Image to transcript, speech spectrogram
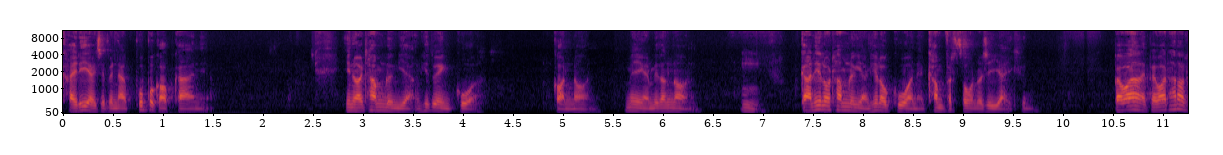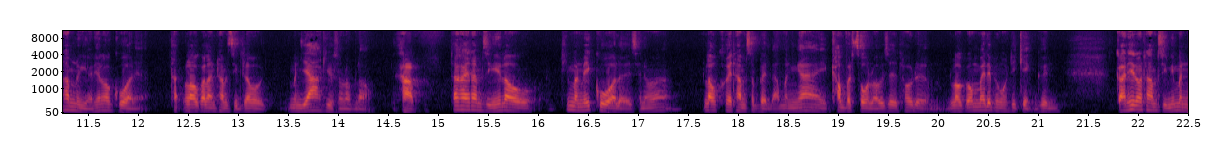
ใครที่อยากจะเป็นนักผู้ประกอบการเนี่ยอย่างน้อยทำหนึ่งอย่างที่ตัวเองกลัวก่อนนอน ไม่อย่างนั้นไม่ต้องนอนอืมการที่เราทำหนึ่งอย่างที่เรากลัวเนี่ยคัมฟอร์ z โซนเราจะใหญ่ขึ้นแปลว่าอะไรแปลว่าถ้าเราทำหนึ่งอย่างที่เรากลัวเนี่ย เรากำลังทำสิ่งที่เรามันยากอยู่สำหรับเราครับ ถ้าใครทำสิ่งที่เราที่มันไม่กลัวเลยแสดงว่าเราเคยทำสำเร็จแล้วมันง่ายคัมฟอร์ z โซนเราจะเท่าเดิม เราก็ไม่ได้เป็นคนที่เก่งขึ้น การที่เราทำสิ่งที่มัน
